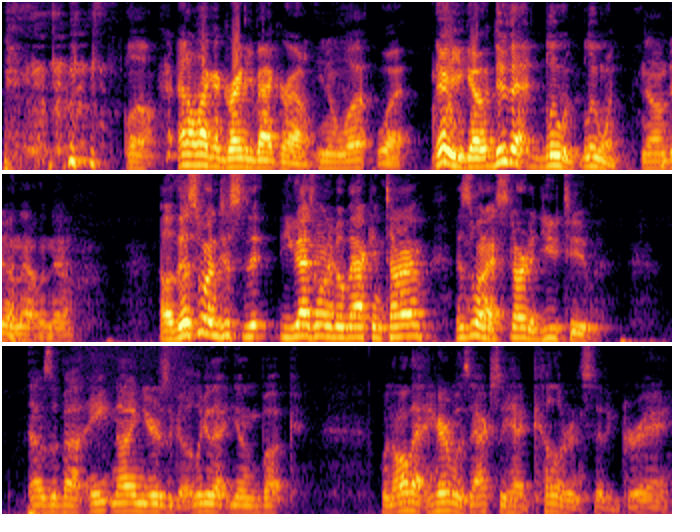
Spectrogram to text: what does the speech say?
Well, I don't like a grainy background. you know what? What? There you go. Do that blue blue one. No, I'm doing that one now. Oh, this one just you guys want to go back in time? This is when I started YouTube. That was about eight, nine years ago. Look at that young buck. When all that hair was actually had color instead of gray.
